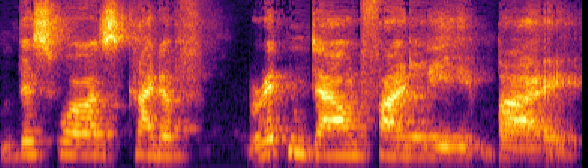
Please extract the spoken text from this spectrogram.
this was kind of written down finally by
